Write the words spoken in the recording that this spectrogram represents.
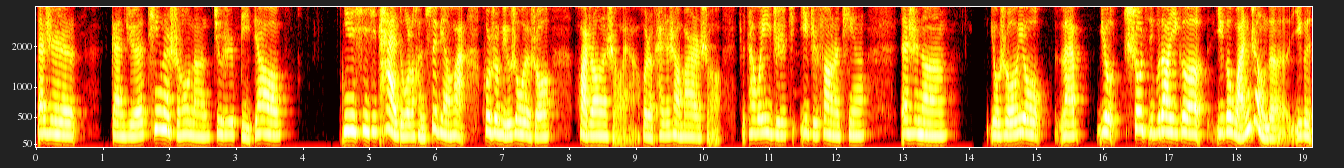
但是感觉听的时候呢，就是比较，因为信息太多了，很碎片化，或者说，比如说我有时候化妆的时候呀，或者开车上班的时候，就他会一直一直放着听，但是呢，有时候又来又收集不到一个一个完整的一个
